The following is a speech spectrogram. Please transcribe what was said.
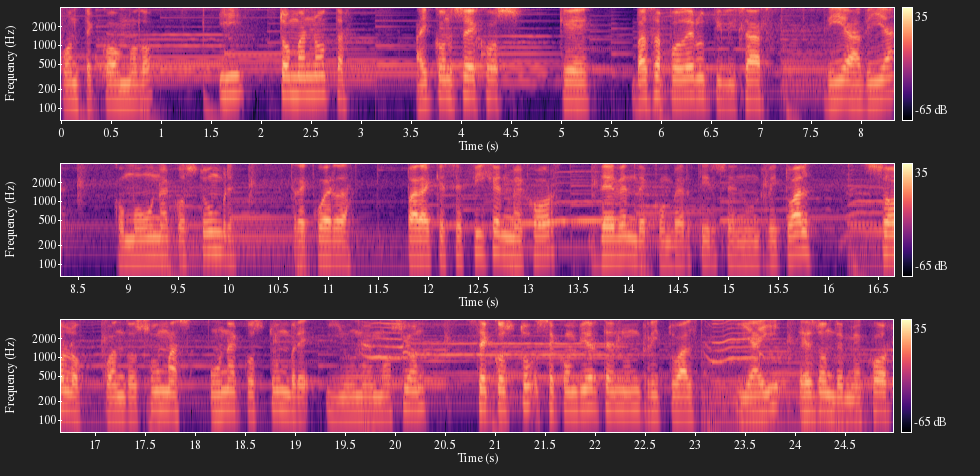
ponte cómodo y toma nota. Hay consejos que vas a poder utilizar día a día como una costumbre. Recuerda, para que se fijen mejor deben de convertirse en un ritual. Solo cuando sumas una costumbre y una emoción, se, se convierte en un ritual y ahí es donde mejor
